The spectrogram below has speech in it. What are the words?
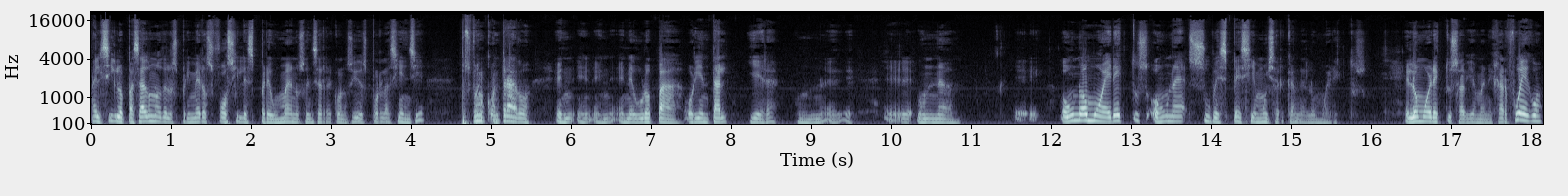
el siglo pasado, uno de los primeros fósiles prehumanos en ser reconocidos por la ciencia, pues fue encontrado en, Europa Oriental y era un, eh, eh, eh, o un Homo erectus o una subespecie muy cercana al Homo erectus. El Homo erectus sabía manejar fuego,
